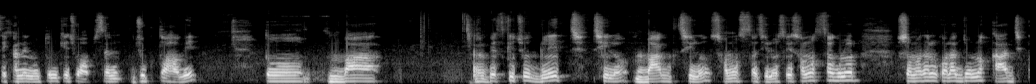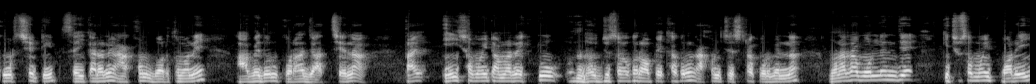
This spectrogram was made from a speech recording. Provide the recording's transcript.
সেখানে নতুন কিছু অপশন যুক্ত হবে। তো বা বেশ কিছু গ্লিচ ছিল বাগ ছিল, সমস্যা ছিল। সেই সমস্যাগুলোর সমাধান করার জন্য কাজ করছে টিম সেই কারণে এখন বর্তমানে আবেদন করা যাচ্ছে না। তাই এই সময়টা আপনারা একটু ধৈর্য সহকারে অপেক্ষা করুন, এখন চেষ্টা করবেন না। ওনারা বললেন যে কিছু সময় পরেই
